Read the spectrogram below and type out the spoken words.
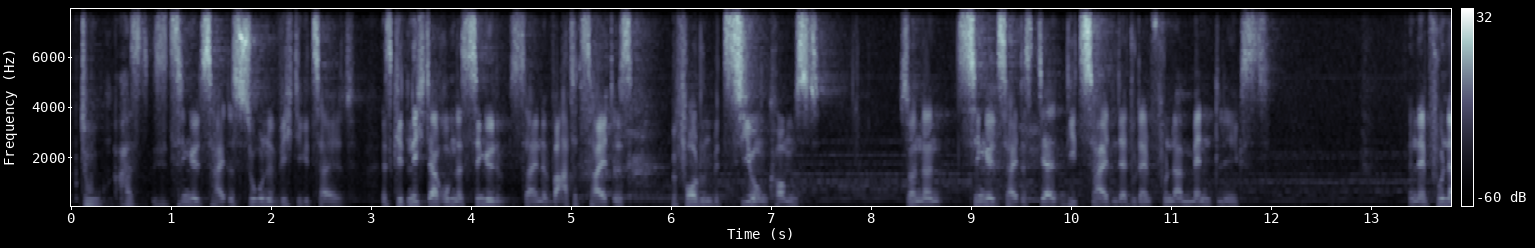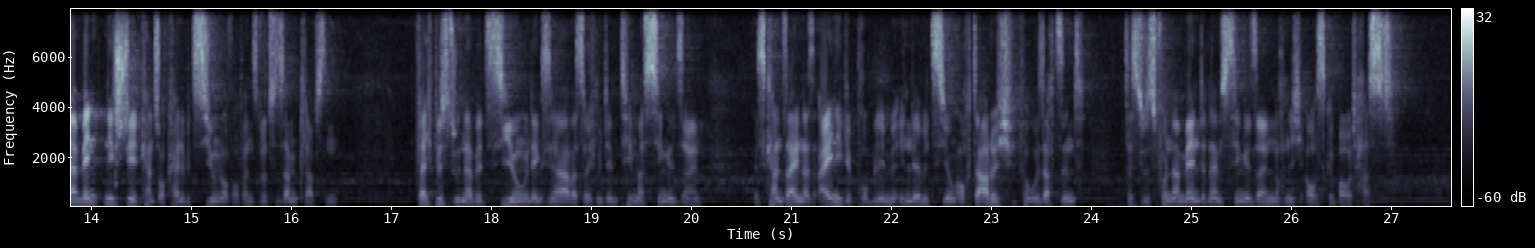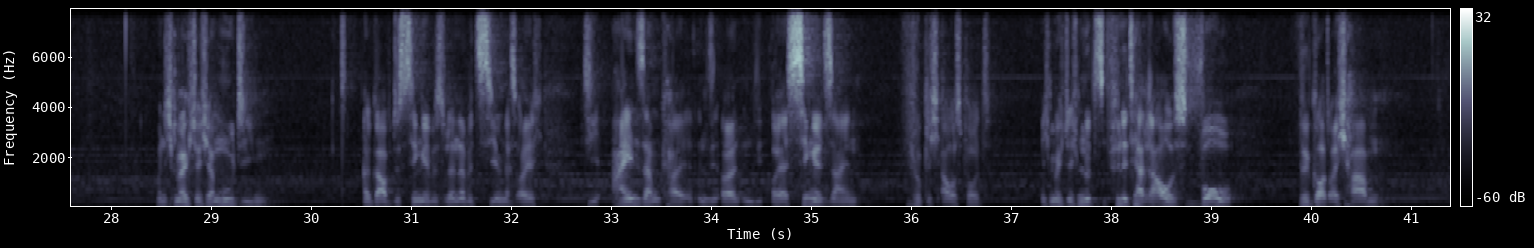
Du hast, die Single-Zeit ist so eine wichtige Zeit. Es geht nicht darum, dass Single-Sein eine Wartezeit ist, bevor du in Beziehung kommst, sondern Singlezeit ist der, die Zeit, in der du dein Fundament legst. Wenn dein Fundament nicht steht, kannst du auch keine Beziehung aufbauen. Es wird zusammenklapsen. Vielleicht bist du in einer Beziehung und denkst, ja, was soll ich mit dem Thema Single sein? Es kann sein, dass einige Probleme in der Beziehung auch dadurch verursacht sind, dass du das Fundament in deinem Single-Sein noch nicht ausgebaut hast. Und ich möchte euch ermutigen, egal ob du Single bist oder in einer Beziehung, dass euch die Einsamkeit, euer Single-Sein wirklich ausbaut. Ich möchte euch nutzen. Findet heraus, wo will Gott euch haben.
